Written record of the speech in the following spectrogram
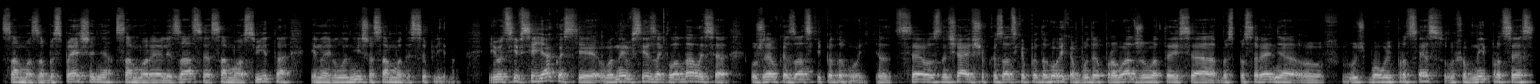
самозабезпечення, самореалізація, самоосвіта і найголовніше самодисципліна. І оці всі якості вони всі закладалися вже в казацькій педагогіці. Це означає, що козацька педагогіка буде впроваджуватися безпосередньо в учбовий процес, виховний процес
